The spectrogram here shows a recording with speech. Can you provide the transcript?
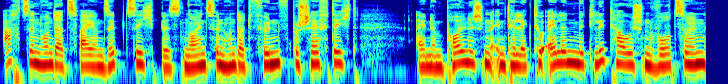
1872 bis 1905 beschäftigt, einem polnischen Intellektuellen mit litauischen Wurzeln,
